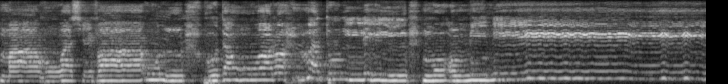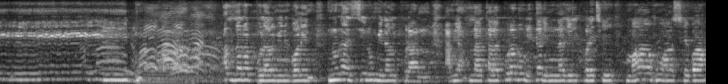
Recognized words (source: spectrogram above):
মা হুয়া শিফাউন হুদা ওয়া রাহমাতুল লিল মুমিনিন। আল্লাহ রাব্বুল আলামিন বলেন, নুনাজ্জিলু মিনাল কোরআন। আমি আল্লাহ তাআলা কোরআনুল কারীম নাজিল করেছি। মা হুয়া সেবা।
